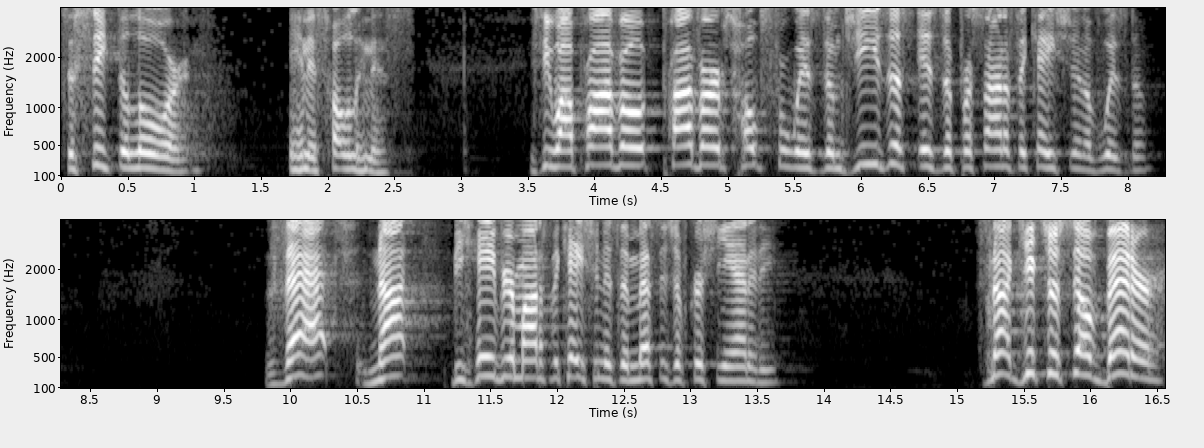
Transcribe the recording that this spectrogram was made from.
to seek the Lord in his holiness. You see, while Proverbs hopes for wisdom, Jesus is the personification of wisdom. That, not behavior modification, is the message of Christianity. It's not get yourself better.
